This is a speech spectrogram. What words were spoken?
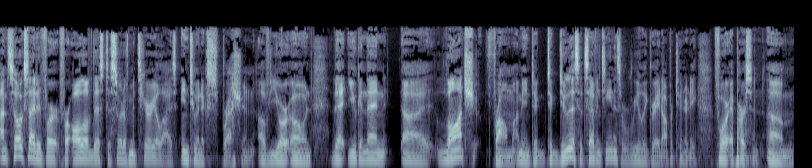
I'm so excited for, for all of this to sort of materialize into an expression of your own that you can then, uh, launch from. I mean, to, to do this at 17 is a really great opportunity for a person, um,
